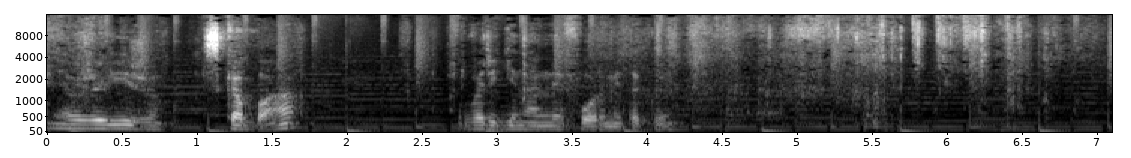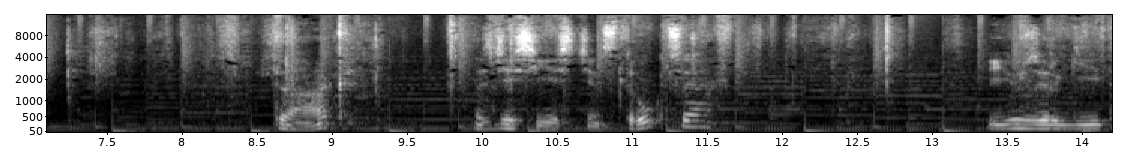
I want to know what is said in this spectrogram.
Я уже вижу скоба в оригинальной форме такой. Так, здесь есть инструкция, user guide,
